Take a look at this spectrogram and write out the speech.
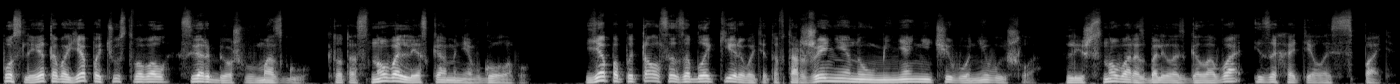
После этого я почувствовал свербеж в мозгу. Кто-то снова лез ко мне в голову. Я попытался заблокировать это вторжение, но у меня ничего не вышло. Лишь снова разболелась голова и захотелось спать.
